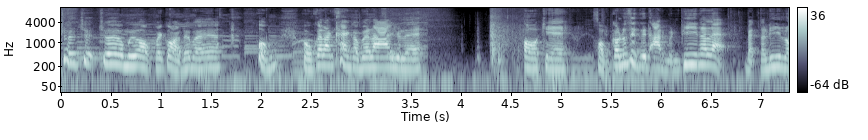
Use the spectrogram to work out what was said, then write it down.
ช่วยช่วยช่วยเอามือออกไปก่อนได้ไหมผมผมกำลังแข่งกับเวลาอยู่เลย โอเค ผมก็รู้สึกอึดอัดเหมือนพี่นั่นแหละแบตเตอรี่โล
